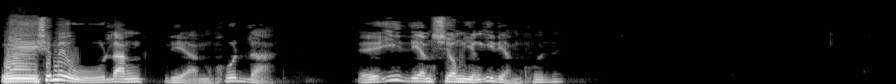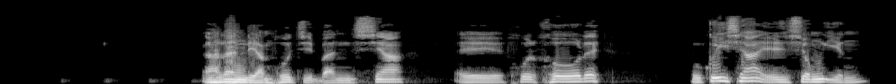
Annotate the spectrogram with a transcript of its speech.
为什么有人念佛啦？诶，一念相应一念佛呢？啊，咱念佛一万声，诶，佛号呢？有几声会相应？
